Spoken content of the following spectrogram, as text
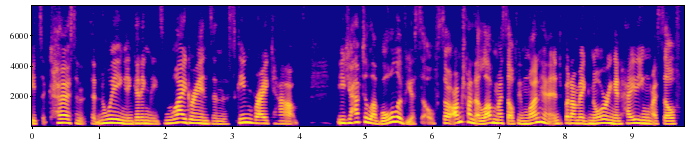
it's a curse and it's annoying and getting these migraines and the skin breakouts you have to love all of yourself. So I'm trying to love myself in one hand, but I'm ignoring and hating myself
